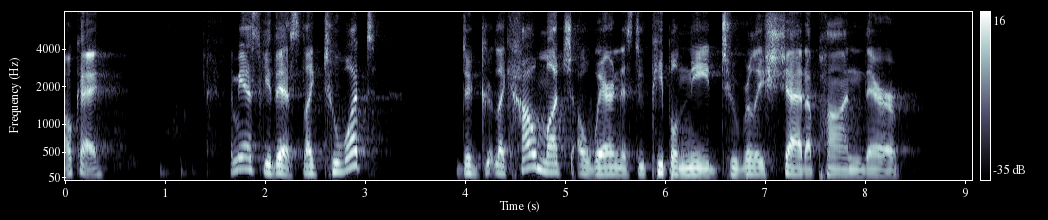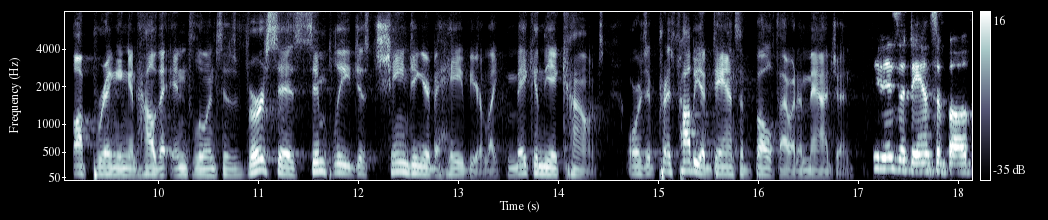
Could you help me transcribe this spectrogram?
Okay. Let me ask you this like to what degree like how much awareness do people need to really shed upon their upbringing and how that influences versus simply just changing your behavior like making the account? Or is it it's probably a dance of both i would imagine. It is a dance of both.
